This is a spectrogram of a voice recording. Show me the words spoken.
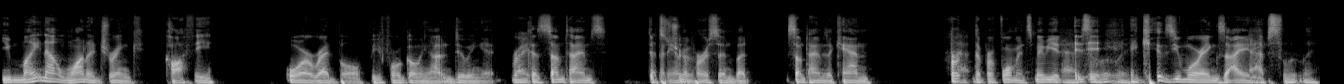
you might not want to drink coffee or a Red Bull before going out and doing it. Right. Because sometimes, That's depending on the person, but sometimes it can hurt Yeah. the performance. Maybe it, it, it, it gives you more anxiety. Absolutely.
